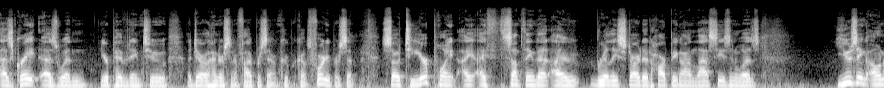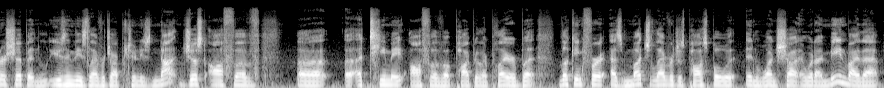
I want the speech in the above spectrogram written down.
as great as when you're pivoting to a Darrell Henderson at 5% when Cooper Kupp's 40%. So to your point, I, I something that I really started harping on last season was using ownership and using these leverage opportunities not just off of uh, a teammate off of a popular player, but looking for as much leverage as possible in one shot. And what I mean by that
